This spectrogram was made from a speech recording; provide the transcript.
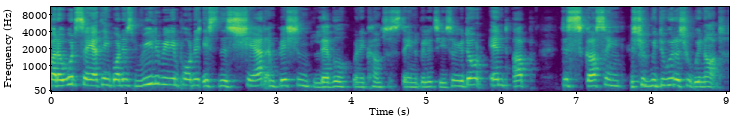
But I would say, I think what is really, really important is this shared ambition level when it comes to sustainability. So you don't end up discussing, should we do it or should we not?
